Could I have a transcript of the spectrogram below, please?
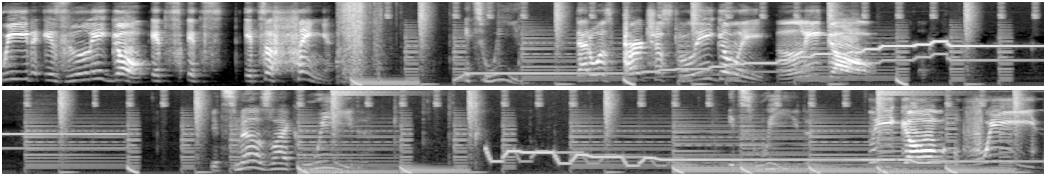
weed is legal? It's it's it's a thing It's weed. that was purchased legally. Legal. It smells like weed. Legal weed.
